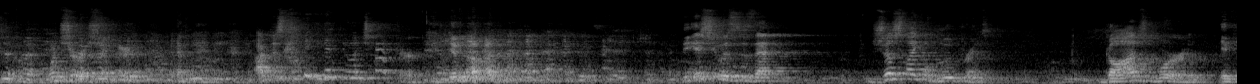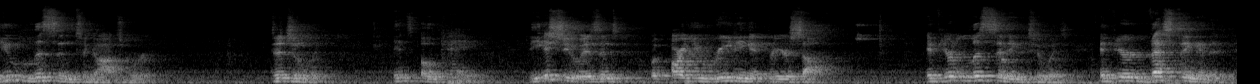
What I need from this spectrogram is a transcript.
Your issue? I'm just happy to get through a chapter, you know? the issue is, is that just like a blueprint, God's word, if you listen to God's word digitally, it's okay. The issue isn't, are you reading it for yourself? If you're listening to it, if you're investing in it,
